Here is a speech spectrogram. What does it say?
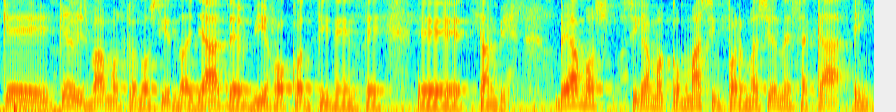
que, les vamos conociendo allá del viejo continente eh, también. Veamos, sigamos con más informaciones acá en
